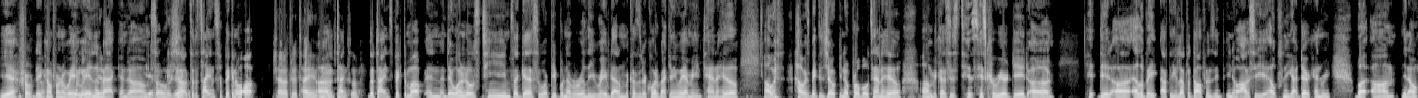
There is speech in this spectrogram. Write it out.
Yeah, from they So come from the way I mean, way in the yeah, back, and um, yeah, so shout out to the Titans for picking them up. Shout out to the Titans. You know what Uh, I'm the, Ti- So the Titans picked them up, and they're one of those teams, I guess, where people never really raved at them because of their quarterback. Anyway, I mean Tannehill. I always, I always make the joke, you know, Pro Bowl Tannehill, um, mhm. because his his his career did uh hit, did uh elevate after he left the Dolphins, and you know, obviously it helps when you got Derrick Henry, but um, you know,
